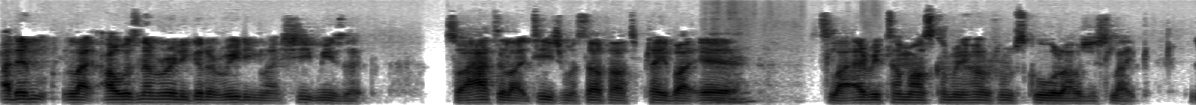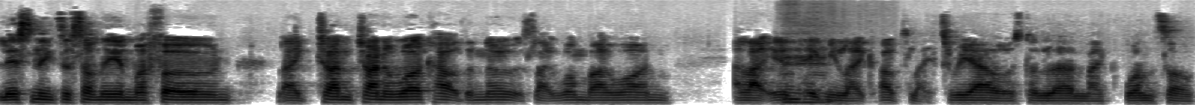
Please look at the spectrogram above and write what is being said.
I didn't like I was never really good at reading like sheet music. So I had to like teach myself how to play by ear. Mhm. So like every time I was coming home from school, I was just like listening to something in my phone, like trying trying to work out the notes like one by one. And like it would take Mhm. me like up to like three hours to learn like one song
